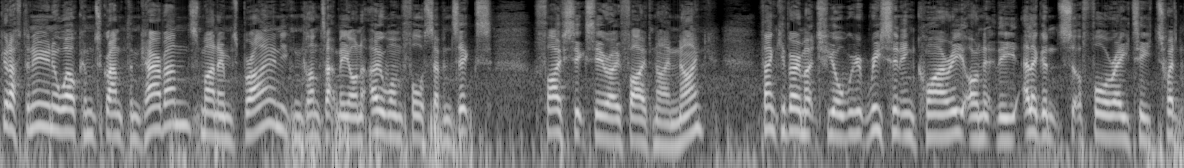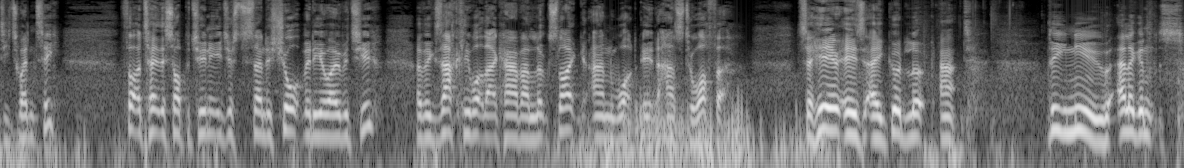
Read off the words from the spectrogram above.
Good afternoon and welcome to Grantham Caravans. My name's Brian. You can contact me on 01476 560 599. Thank you very much for your recent inquiry on the Elegance 480 2020. Thought I'd take this opportunity just to send a short video over to you of exactly what that caravan looks like and what it has to offer. So here is a good look at the new Elegance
